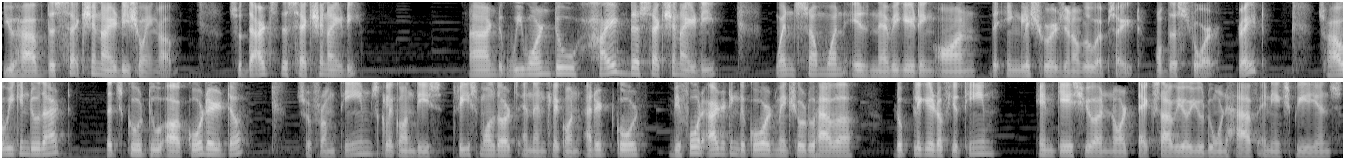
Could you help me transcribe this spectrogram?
you have the section ID showing up. So that's the section ID. And we want to hide the section ID when someone is navigating on the English version of the website of the store, right? So how we can do that? Let's go to our code editor. So from themes, click on these three small dots and then click on edit code. Before editing the code, make sure to have a duplicate of your theme in case you are not tech savvy or you don't have any experience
